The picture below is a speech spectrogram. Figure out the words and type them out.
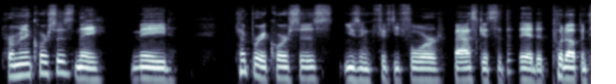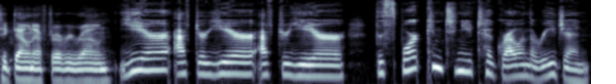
permanent courses. And they made temporary courses using 54 baskets that they had to put up and take down after every round. Year after year after year, the sport continued to grow in the region.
